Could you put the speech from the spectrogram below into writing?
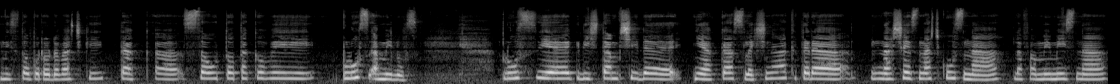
místo prodavačky, tak uh, jsou to takový plus a minus. Plus je, když tam přijde nějaká slečna, která naše značku zná, La Famille zná,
